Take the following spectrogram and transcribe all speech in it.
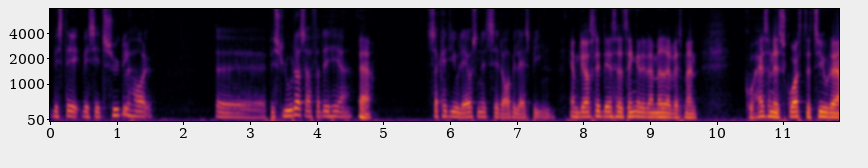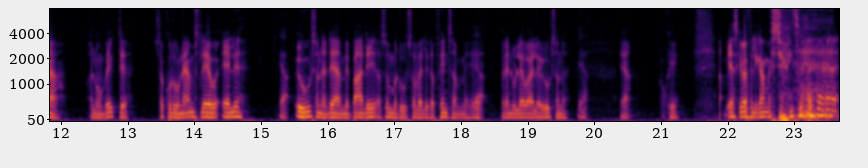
hvis, det, hvis et cykelhold øh, beslutter sig for det her, Ja. så kan de jo lave sådan et setup i lastbilen. Jamen det er også lidt det, jeg sidder og tænker det der med, at hvis man kunne have sådan et squat-stativ der, og nogle vægte, så kunne du nærmest lave alle Ja. øvelserne der med bare det, og så må du så være lidt opfindsom med, ja. Hvordan du laver alle øvelserne. Ja. Ja, okay. Nå, jeg skal i hvert fald i gang med styrketræning.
